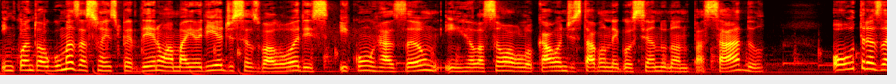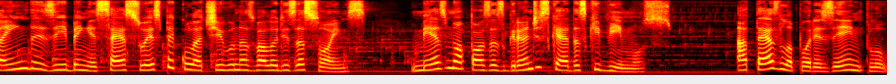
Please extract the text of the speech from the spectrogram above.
enquanto algumas ações perderam a maioria de seus valores e com razão em relação ao local onde estavam negociando no ano passado, outras ainda exibem excesso especulativo nas valorizações, mesmo após as grandes quedas que vimos. A Tesla, por exemplo,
